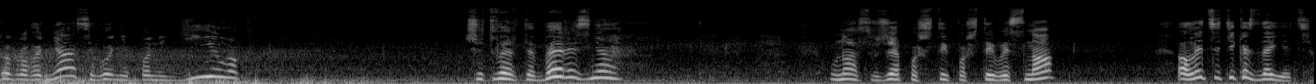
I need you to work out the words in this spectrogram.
Доброго дня! Сьогодні понеділок, 4 березня. У нас вже пошти-пошти весна, але це тільки здається.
